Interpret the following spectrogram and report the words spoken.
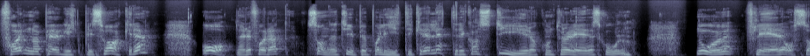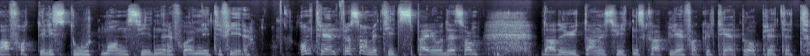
For når pedagogikk blir svakere, åpner det for at sånne typer politikere lettere kan styre og kontrollere skolen. Noe flere også har fått til i stort monn siden Reform 94. Omtrent fra samme tidsperiode som da Det utdanningsvitenskapelige fakultet ble opprettet.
